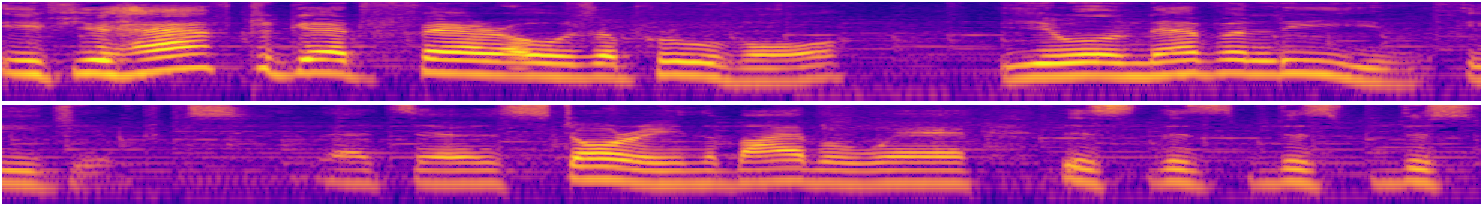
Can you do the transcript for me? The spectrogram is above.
If you have to get Pharaoh's approval, you will never leave Egypt. That's a story in the Bible where this this this this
